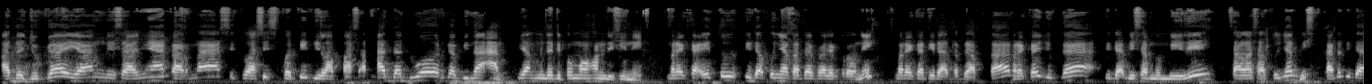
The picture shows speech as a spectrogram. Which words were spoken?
Ada juga yang misalnya karena situasi seperti di lapas. Ada dua warga binaan yang menjadi pemohon di sini. Mereka itu tidak punya KTP elektronik, mereka tidak terdaftar, mereka juga tidak bisa memilih. Salah satunya karena tidak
